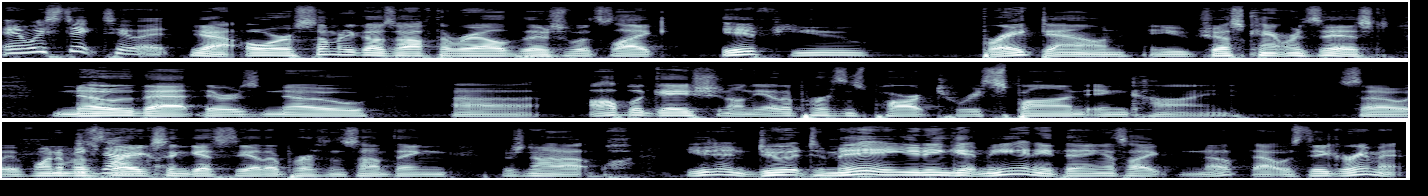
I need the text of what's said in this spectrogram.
and we stick to it. Yeah, or if somebody goes off the rail, there's what's like if you break down and you just can't resist, know that there's no uh, obligation on the other person's part to respond in kind. So if one of us breaks and gets the other person something, there's not a you didn't do it to me, you didn't get me anything. It's like nope, that was the agreement.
